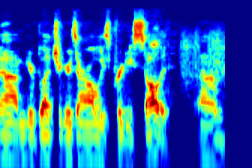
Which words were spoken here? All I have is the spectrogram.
um, your blood sugars are always pretty solid. Um,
